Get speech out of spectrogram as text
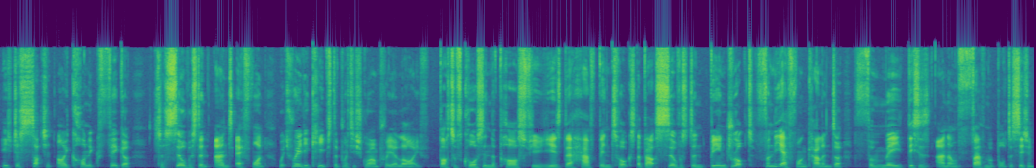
he's just such an iconic figure to Silverstone and F1, which really keeps the British Grand Prix alive. But of course, in the past few years, there have been talks about Silverstone being dropped from the F1 calendar. For me, this is an unfathomable decision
